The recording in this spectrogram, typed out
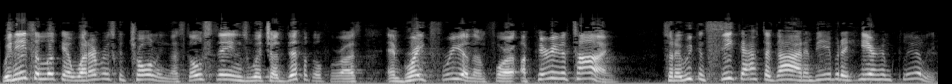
We need to look at whatever is controlling us, those things which are difficult for us, and break free of them for a period of time so that we can seek after God and be able to hear Him clearly.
